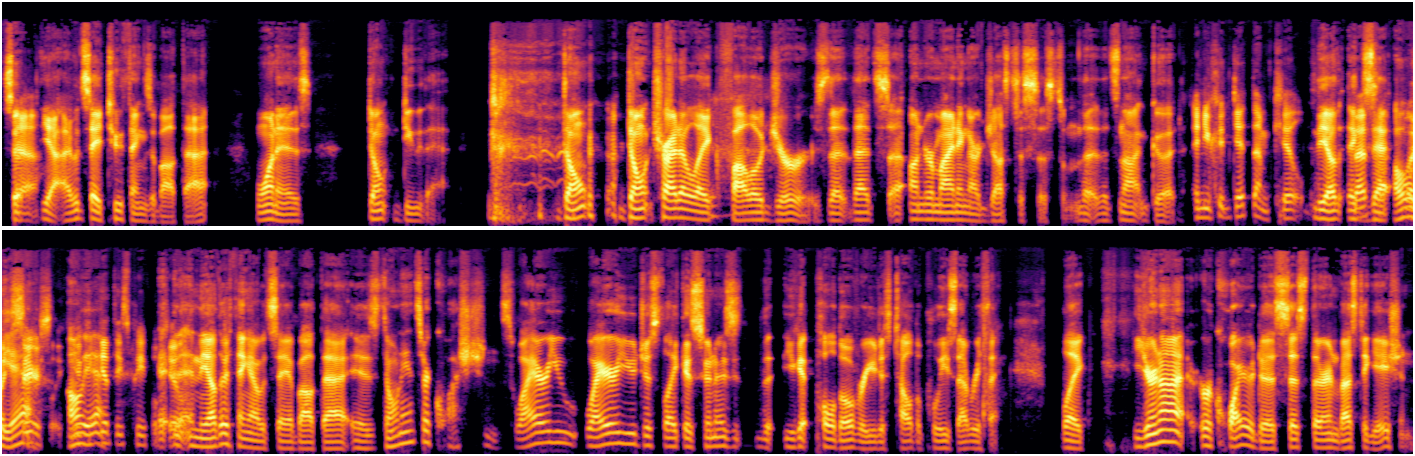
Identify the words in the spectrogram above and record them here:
So Yeah. yeah. I would say two things about that. One is don't do that. don't don't try to like follow jurors. That that's uh, undermining our justice system. That that's not good. and you could get them killed. The other exact. Oh like, yeah. seriously. Oh, you yeah. get these people killed. And the other thing I would say about that is don't answer questions. Why are you why are you just like as soon as the, you get pulled over, you just tell the police everything? Like you're not required to assist their investigation.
